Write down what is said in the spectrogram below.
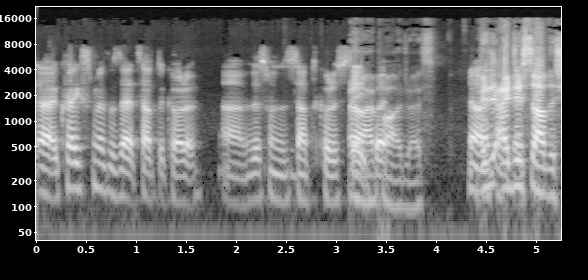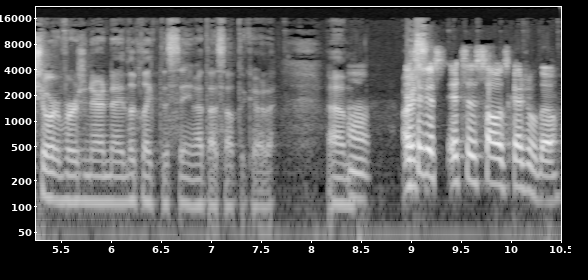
uh, Craig Smith was at South Dakota. Um, this one's South Dakota State. oh, I but apologize. no, I, it's I just saw the short version there, and they look like the same. I thought South Dakota. Um, Um, it's, a, s- good- it's a solid schedule though.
